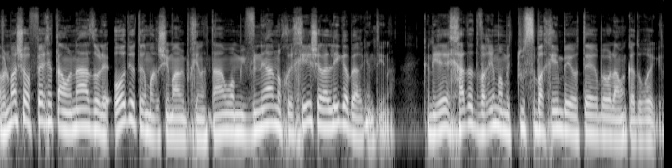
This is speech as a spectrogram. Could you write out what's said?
אבל מה שהופך את העונה הזו לעוד יותר מרשימה מבחינתה, הוא המבנה הנוכחי של הליגה בארגנטינה. כנראה אחד הדברים המתוסבכים ביותר בעולם הכדורגל.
